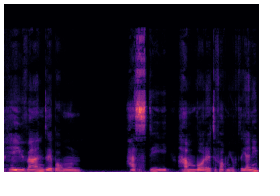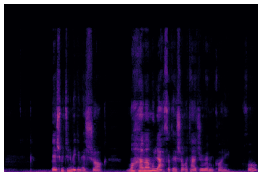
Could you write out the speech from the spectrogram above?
پیوند با اون هستی همواره اتفاق میفته یعنی بهش می‌تونیم بگیم اشراق. ما هممون لحظات اشراق رو تجربه می‌کنیم. خب؟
